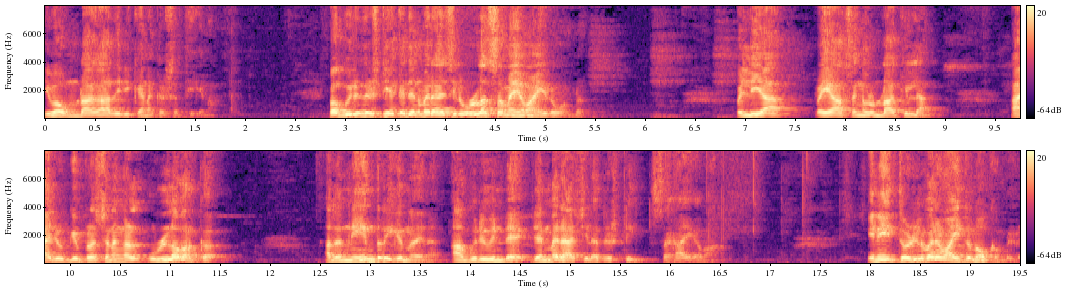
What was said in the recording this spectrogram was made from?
ഇവ ഉണ്ടാകാതിരിക്കാനൊക്കെ ശ്രദ്ധിക്കണം. ഇപ്പോൾ ഗുരുദൃഷ്ടിയൊക്കെ ജന്മരാശിയിൽ ഉള്ള സമയമായതുകൊണ്ട് വലിയ പ്രയാസങ്ങൾ ഉണ്ടാക്കില്ല. ആരോഗ്യ പ്രശ്നങ്ങൾ ഉള്ളവർക്ക് അത് നിയന്ത്രിക്കുന്നതിന് ആ ഗുരുവിന്റെ ജന്മരാശിയിലെ ദൃഷ്ടി സഹായകമാണ്. ഇനി തൊഴിൽപരമായിട്ട് നോക്കുമ്പോൾ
